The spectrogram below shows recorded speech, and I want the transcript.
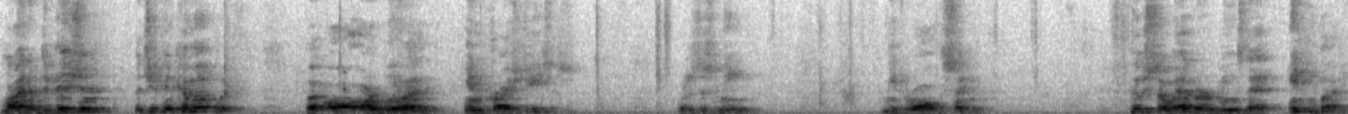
line of division that you can come up with. But all are one in Christ Jesus. What does this mean? It means we're all the same. Whosoever means that anybody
